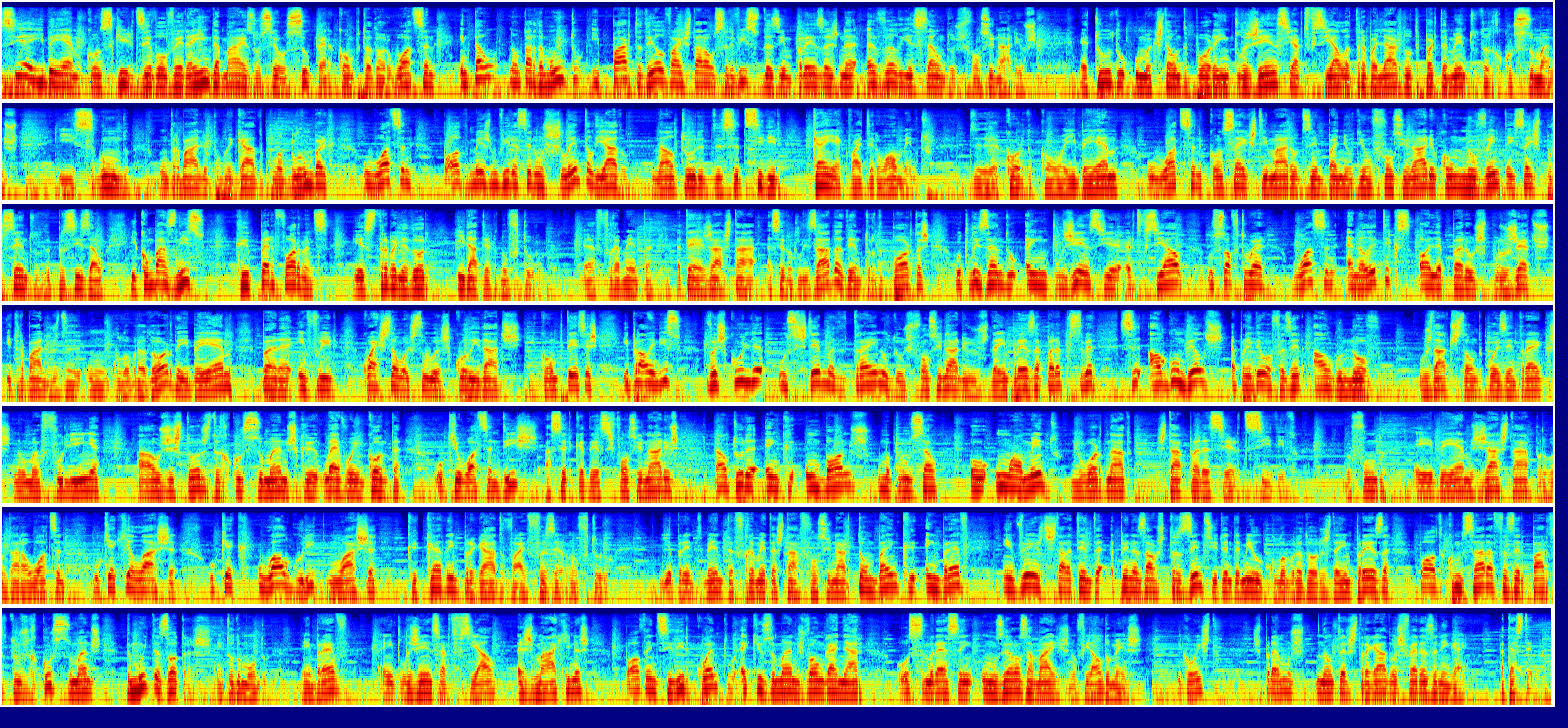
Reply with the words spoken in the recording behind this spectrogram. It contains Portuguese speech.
Se a IBM conseguir desenvolver ainda mais o seu supercomputador Watson, então não tarda muito e parte dele vai estar ao serviço das empresas na avaliação dos funcionários. É tudo uma questão de pôr a inteligência artificial a trabalhar no Departamento de Recursos Humanos. E, segundo um trabalho publicado pela Bloomberg, o Watson pode mesmo vir a ser um excelente aliado na altura de se decidir quem é que vai ter um aumento. De acordo com a IBM, o Watson consegue estimar o desempenho de um funcionário com 96% de precisão e, com base nisso, que performance esse trabalhador irá ter no futuro. A ferramenta até já está a ser utilizada dentro de portas, utilizando a inteligência artificial. O software Watson Analytics olha para os projetos e trabalhos de um colaborador da IBM para inferir quais são as suas qualidades e competências e, para além disso, vasculha o sistema de treino dos funcionários da empresa para perceber se algum deles aprendeu a fazer algo novo. Os dados são depois entregues numa folhinha aos gestores de recursos humanos que levam em conta o que o Watson diz acerca desses funcionários na altura em que um bónus, uma promoção ou um aumento no ordenado está para ser decidido. No fundo, a IBM já está a perguntar ao Watson o que é que ele acha, o que é que o algoritmo acha que cada empregado vai fazer no futuro. E aparentemente a ferramenta está a funcionar tão bem que, em breve, em vez de estar atenta apenas aos 380 mil colaboradores da empresa, pode começar a fazer parte dos recursos humanos de muitas outras em todo o mundo. Em breve, a inteligência artificial, as máquinas, podem decidir quanto é que os humanos vão ganhar ou se merecem uns euros a mais no final do mês. E com isto, esperamos não ter estragado as férias a ninguém. Até setembro.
